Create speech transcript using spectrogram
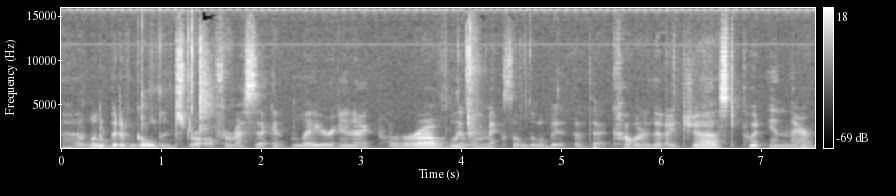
uh, a little bit of golden straw for my second layer. And I probably will mix a little bit of that color that I just put in there.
